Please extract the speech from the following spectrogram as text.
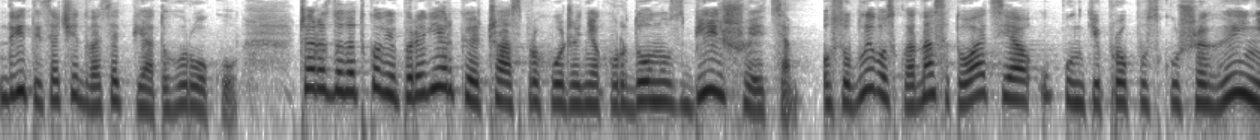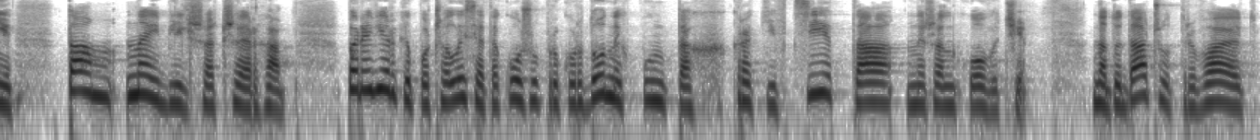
2025 року. Через додаткові перевірки час проходження кордону збільшується. Особливо складна ситуація у пункті пропуску Шегині. Там найбільша черга. Перевірки почалися також у прикордонних пунктах Краківці та Нежанковичі. На додачу тривають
